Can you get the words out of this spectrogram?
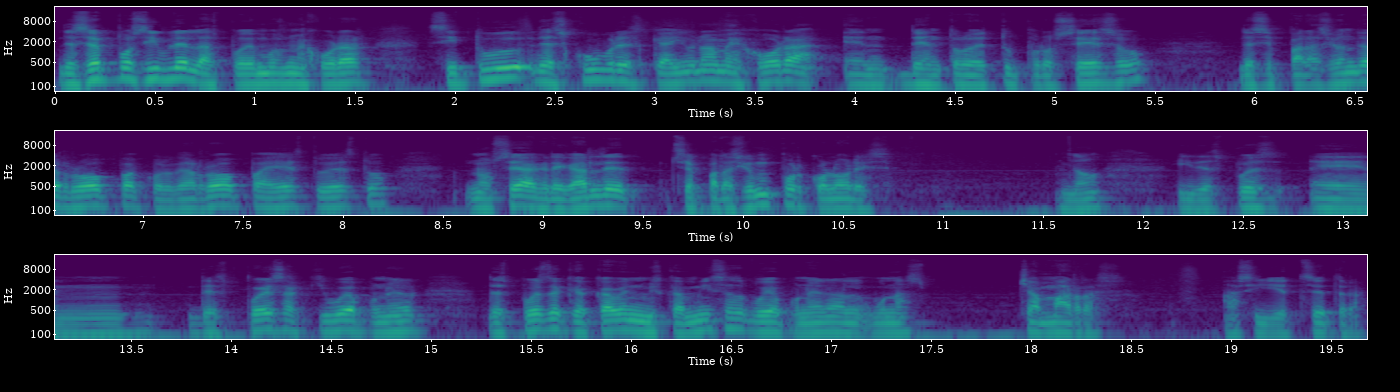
De ser posible, las podemos mejorar. Si tú descubres que hay una mejora en, dentro de tu proceso de separación de ropa, colgar ropa, esto, esto, no sé, agregarle separación por colores, ¿no? Y después, después aquí voy a poner, después de que acaben mis camisas, voy a poner algunas chamarras, así, etcétera.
